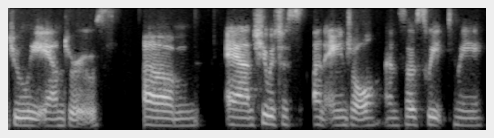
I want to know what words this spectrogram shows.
Julie Andrews. Um, and she was just an angel and so sweet to me.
